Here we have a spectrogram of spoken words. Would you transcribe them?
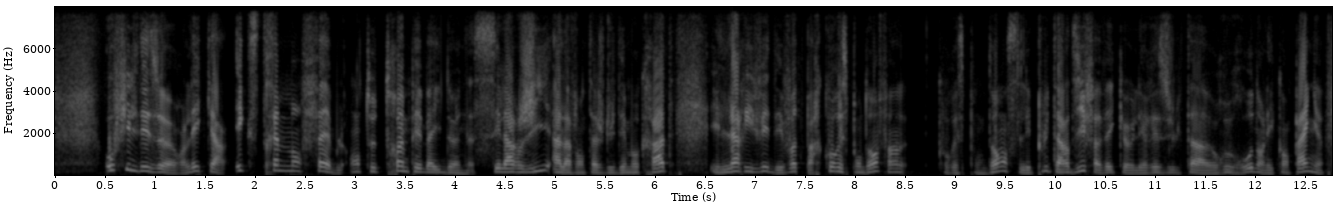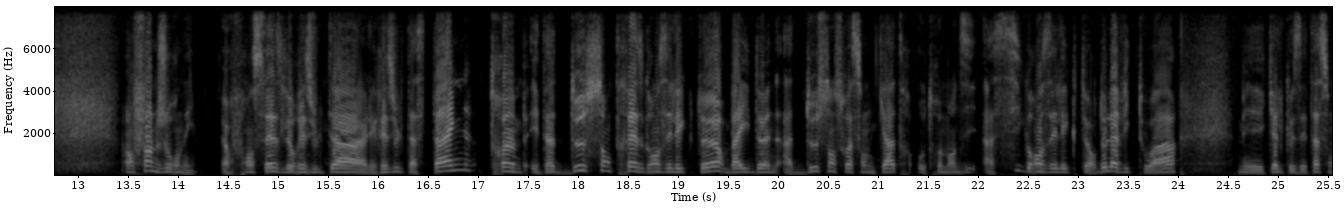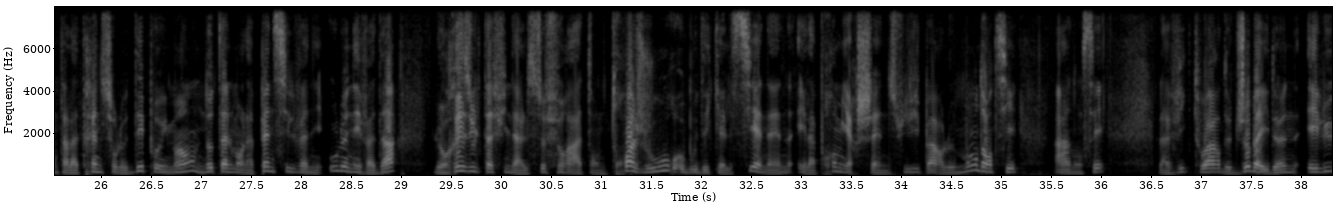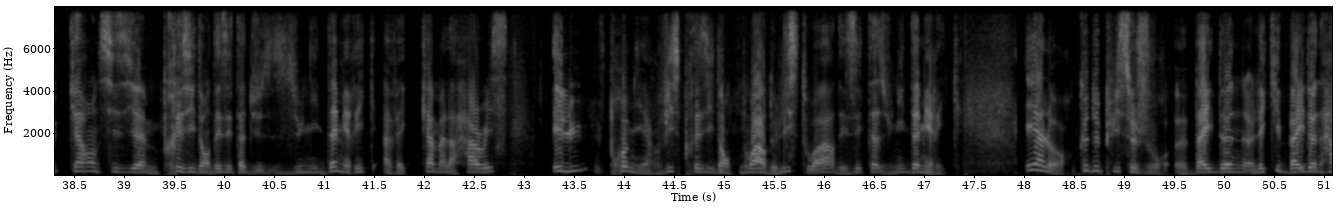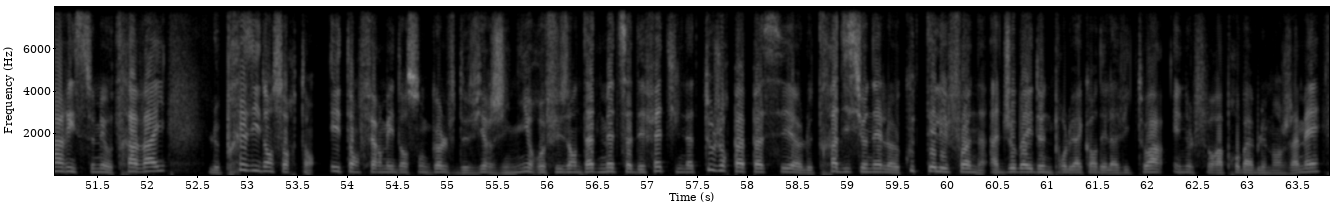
Au fil des heures, l'écart extrêmement faible entre Trump et Biden s'élargit à l'avantage du démocrate et l'arrivée des votes par correspondance, enfin, correspondance les plus tardifs avec les résultats ruraux dans les campagnes en fin de journée. Heure française, les résultats stagnent. Trump est à 213 grands électeurs, Biden à 264, autrement dit à 6 grands électeurs de la victoire. Mais quelques États sont à la traîne sur le dépouillement, notamment la Pennsylvanie ou le Nevada. Le résultat final se fera attendre 3 jours, au bout desquels CNN est la première chaîne suivie par le monde entier a annoncé la victoire de Joe Biden, élu 46e président des États-Unis d'Amérique avec Kamala Harris élue première vice-présidente noire de l'histoire des États-Unis d'Amérique. Et alors que depuis ce jour, euh, Biden, l'équipe Biden-Harris se met au travail, le président sortant est enfermé dans son golfe de Virginie, refusant d'admettre sa défaite. Il n'a toujours pas passé euh, le traditionnel euh, coup de téléphone à Joe Biden pour lui accorder la victoire et ne le fera probablement jamais.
